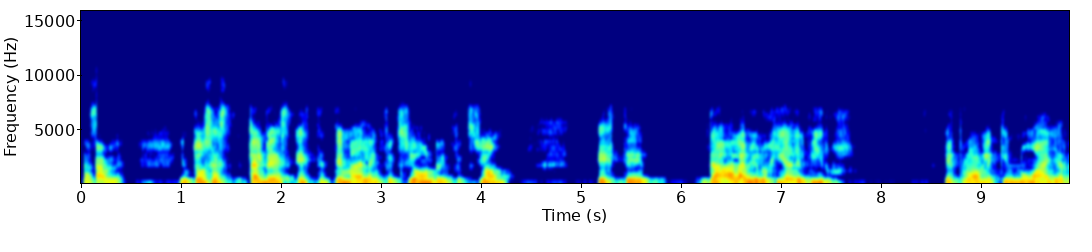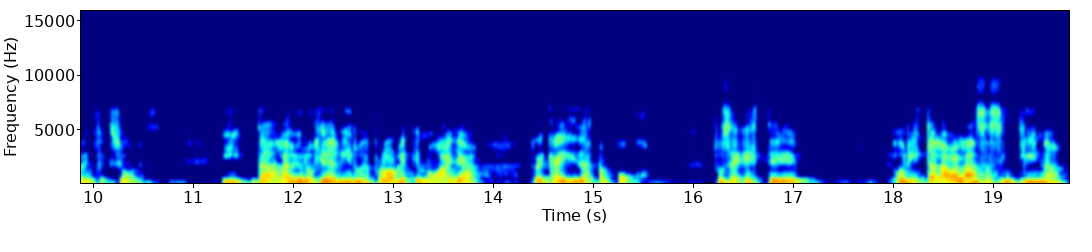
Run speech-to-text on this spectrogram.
inaceptables. Entonces, tal vez este tema de la infección, reinfección, este, dada la biología del virus, es probable que no haya reinfecciones y dada la biología del virus es probable que no haya recaídas tampoco. Entonces, este, ahorita la balanza se inclina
